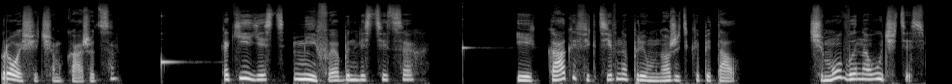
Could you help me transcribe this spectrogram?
проще, чем кажутся, какие есть мифы об инвестициях и как эффективно приумножить капитал. Чему вы научитесь?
